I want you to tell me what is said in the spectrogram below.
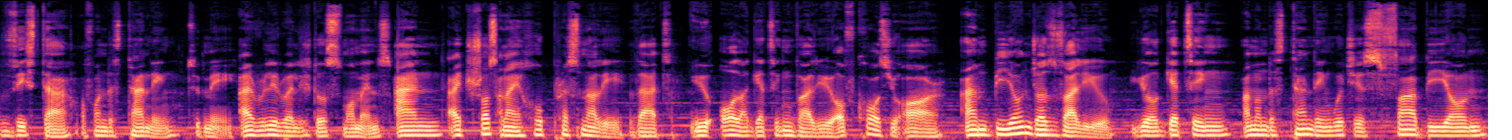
vista of understanding to me. I really relish those moments and I trust and I hope personally that you all are getting value. Of course you are. And beyond just value, you're getting an understanding which is far beyond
